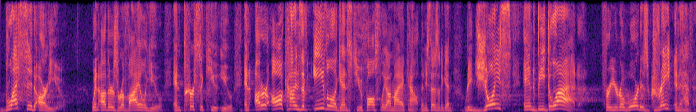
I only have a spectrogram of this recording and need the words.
Blessed are you when others revile you and persecute you and utter all kinds of evil against you falsely on my account. Then he says it again Rejoice and be glad, for your reward is great in heaven.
